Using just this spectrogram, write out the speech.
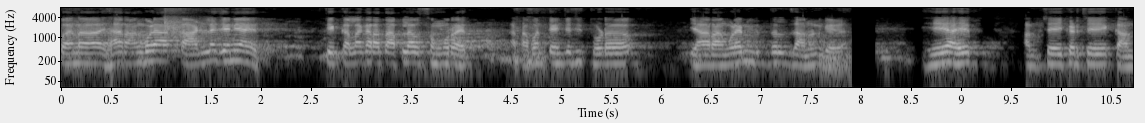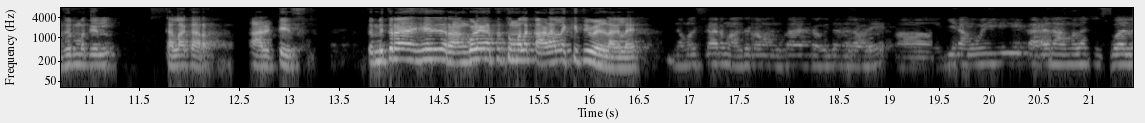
पण ह्या रांगोळ्या काढल्या ज्याने आहेत ते कलाकार आता आपल्यासमोर आहेत. आता आपण त्यांच्याशी थोडं या रांगोळ्यांबद्दल जाणून घेऊया. हे आहेत आमच्या इकडचे कांजूरमधील कलाकार आर्टिस्ट तर मित्र हे रांगोळी आता तुम्हाला काढायला किती वेळ लागलाय? नमस्कार माझं नाव ओंकार रवींद्र नलावडे ही रांगोळी काढायला आम्हाला तब्बल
